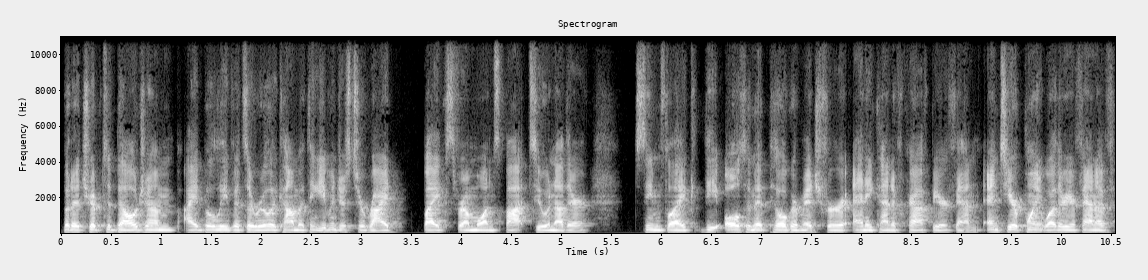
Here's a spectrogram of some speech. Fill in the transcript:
but a trip to Belgium, I believe it's a really common thing, even just to ride bikes from one spot to another seems like the ultimate pilgrimage for any kind of craft beer fan. And to your point, whether you're a fan of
